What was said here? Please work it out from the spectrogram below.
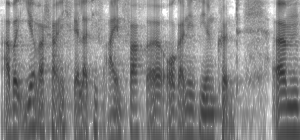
aber ihr wahrscheinlich relativ einfach äh, organisieren könnt. Ähm,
